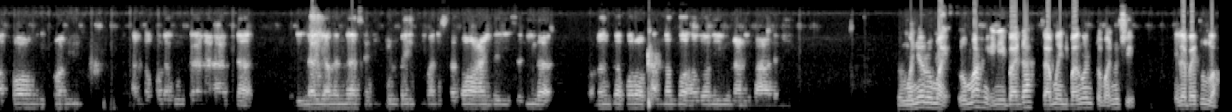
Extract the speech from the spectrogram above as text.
مقام إبراهيم أن دخله كان آمنا. لله على الناس حج البيت من استطاع إليه سبيلا. ومن كفر فإن الله غني عن العالمين. Sungguhnya rumah rumah ini ibadah sama yang dibangun untuk manusia. Ialah Baitullah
